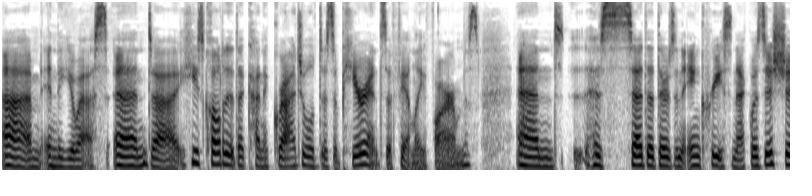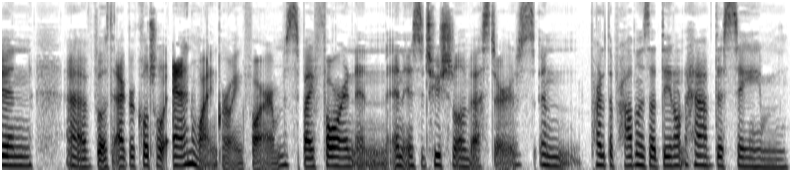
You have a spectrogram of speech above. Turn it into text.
um, in the U.S. And uh, he's called it a kind of gradual disappearance of family farms, and has said that there's an increase in acquisition of both agricultural and wine growing farms by foreign and, and institutional investors. And part of the problem is that they don't have the same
